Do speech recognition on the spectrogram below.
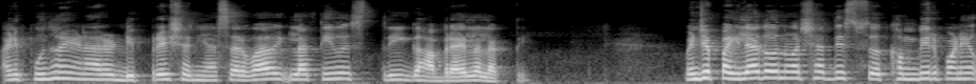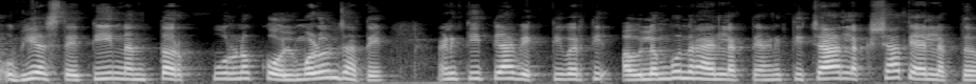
आणि पुन्हा येणारं डिप्रेशन या सर्वाला ती स्त्री घाबरायला लागते. म्हणजे पहिल्या दोन वर्षात ती खंबीरपणे उभी असते. ती नंतर पूर्ण कोलमडून जाते. आणि ती त्या व्यक्तीवरती अवलंबून राहायला लागते आणि तिच्या लक्षात यायला लागतं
